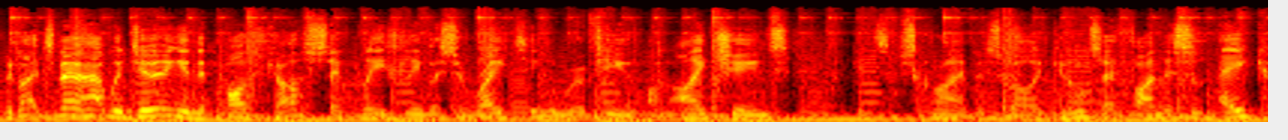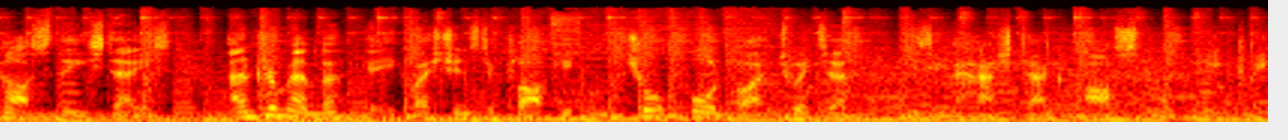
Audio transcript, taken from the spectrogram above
We'd like to know how we're doing in the podcast, so please leave us a rating and review on iTunes. You can subscribe as well. You can also find us on Acast these days. And remember, get your questions to Clarky on the chalkboard via Twitter using the hashtag Arsenal Weekly.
